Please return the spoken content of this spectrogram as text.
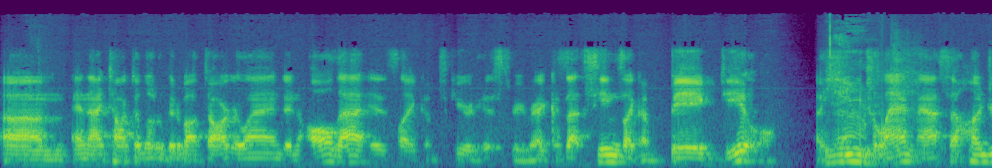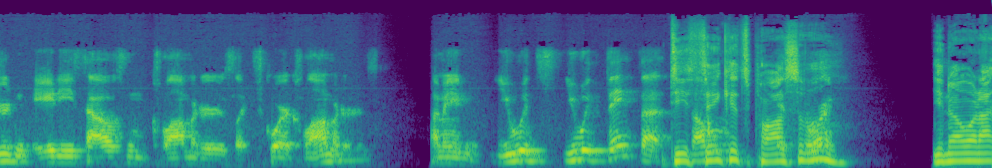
um, and i talked a little bit about doggerland and all that is like obscured history right because that seems like a big deal a Yeah. huge landmass 180000 kilometers like square kilometers i mean you would you would think that Do you think it's possible? historic- You know when I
